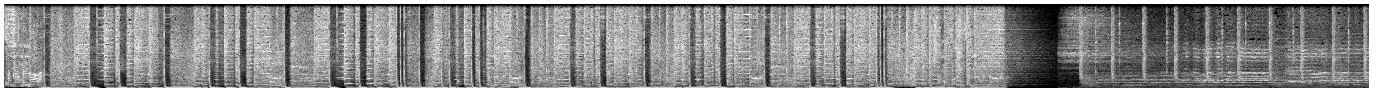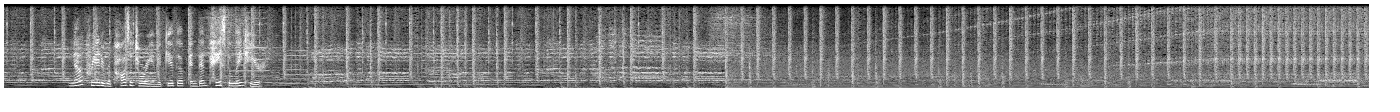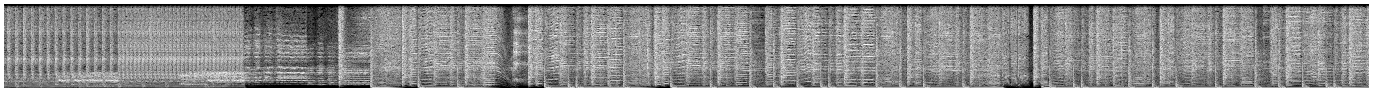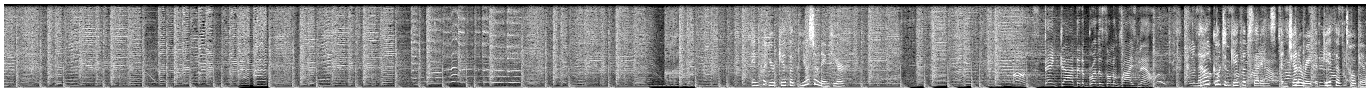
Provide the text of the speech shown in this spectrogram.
Phenomenon. Create a repository in the GitHub and then paste the link here. your GitHub username here. Now go to GitHub settings and generate a GitHub token.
